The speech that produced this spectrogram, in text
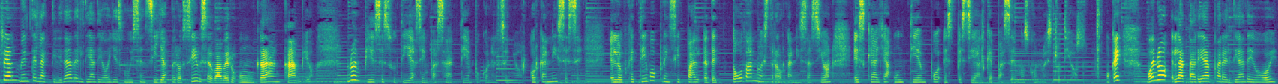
Realmente la actividad del día de hoy es muy sencilla, pero sí se va a ver un gran cambio. No empiece su día sin pasar tiempo con el Señor. Organícese. El objetivo principal de toda nuestra organización es que haya un tiempo especial que pasemos con nuestro Dios. ¿Ok? Bueno, la tarea para el día de hoy,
